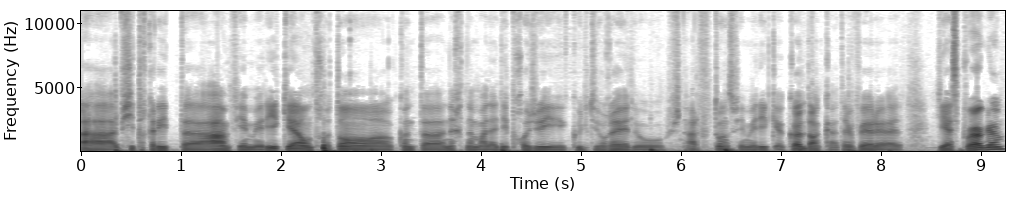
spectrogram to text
مشيت قريت عام في أمريكا اونتر طون كنت نخدم على دي بروجي كولتوريل وش نعرف تونس في أمريكا الكل دونك اترافير دي اس بروجرام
